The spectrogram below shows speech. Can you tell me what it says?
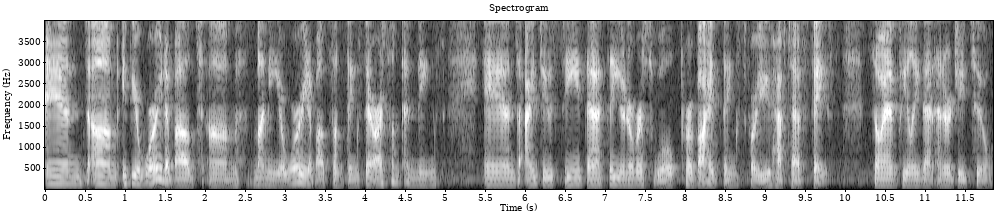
and um, if you're worried about um, money, you're worried about some things, there are some endings. And I do see that the universe will provide things for you. You have to have faith. So I am feeling that energy too.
